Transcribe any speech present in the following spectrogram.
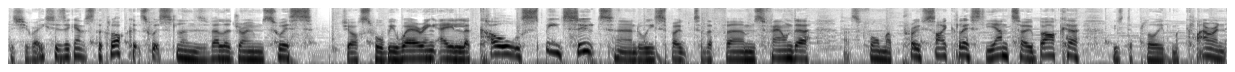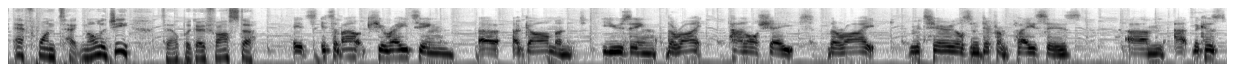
as she races against the clock at Switzerland's Velodrome Suisse. Joss will be wearing a Le Col speed suit, and we spoke to the firm's founder, that's former pro cyclist Yanto Barker, who's deployed McLaren F1 technology to help her go faster. It's it's about curating a, a garment using the right panel shapes, the right materials in different places, um, at, because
